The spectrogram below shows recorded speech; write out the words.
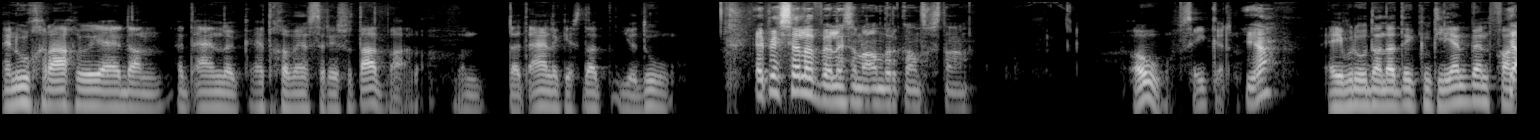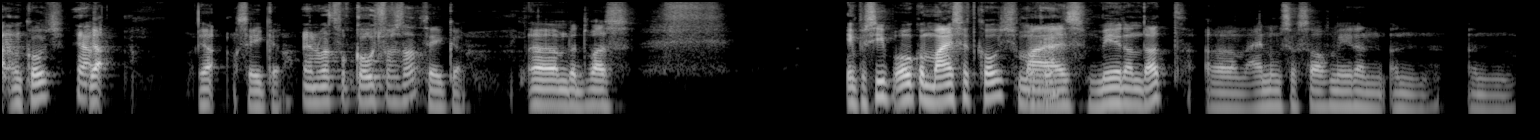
En hoe graag wil jij dan uiteindelijk het gewenste resultaat behalen? Want uiteindelijk is dat je doel. Heb jij zelf wel eens aan de andere kant gestaan? Oh, zeker. Ja? En je bedoelt dan dat ik een cliënt ben van Ja, een coach? ja. ja. Ja, zeker. En wat voor coach was dat? Zeker. Ehm, dat was in principe ook een mindset coach, maar hij is meer dan dat. Ehm, hij noemt zichzelf meer een, een, een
